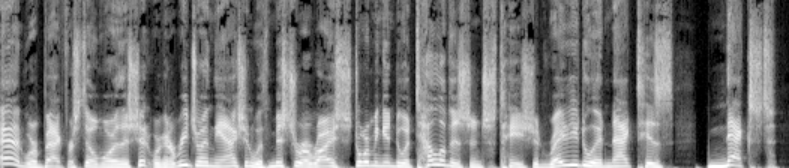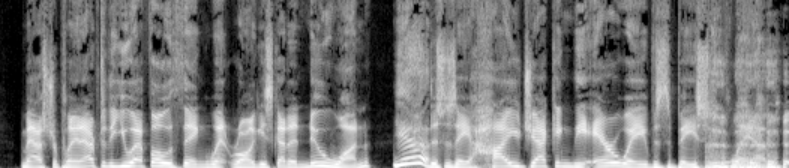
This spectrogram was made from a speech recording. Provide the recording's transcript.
and we're back for still more of this shit. We're going to rejoin the action with Mr. Arai storming into a television station, ready to enact his next master plan after the UFO thing went wrong. He's got a new one. Yeah. This is a hijacking the airwaves based plan.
